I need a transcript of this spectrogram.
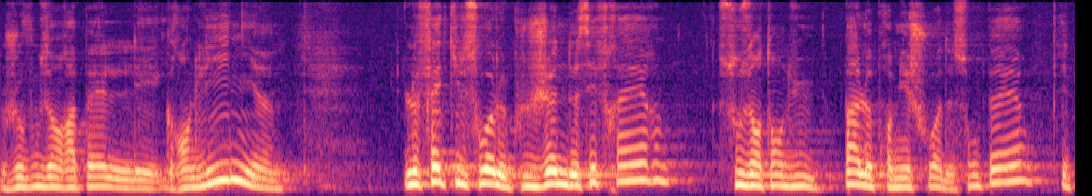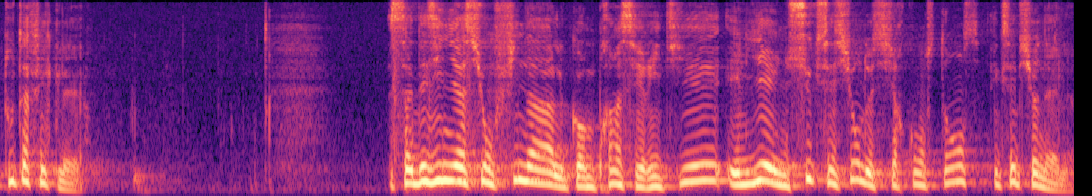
je vous en rappelle les grandes lignes. Le fait qu'il soit le plus jeune de ses frères, sous-entendu pas le premier choix de son père, est tout à fait clair. Sa désignation finale comme prince héritier est liée à une succession de circonstances exceptionnelles.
